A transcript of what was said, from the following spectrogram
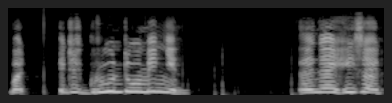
But it just grew into a minion. And then he said,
